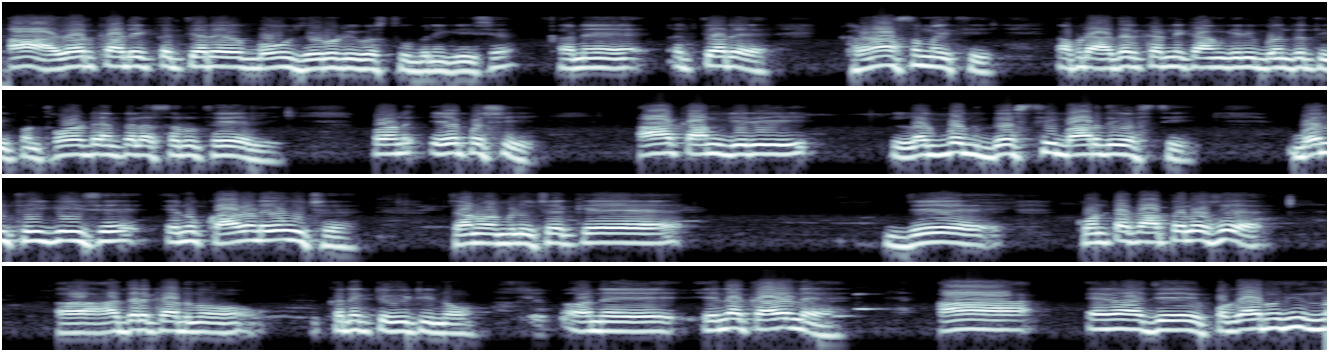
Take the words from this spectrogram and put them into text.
આ આધાર કાર્ડ એક અત્યારે બહુ જરૂરી વસ્તુ બની ગઈ છે. અને અત્યારે ઘણા સમયથી આપણે આધાર કાર્ડની કામગીરી બંધ હતી, પણ થોડા ટાઈમ પહેલાં શરૂ થયેલી. પણ એ પછી આ કામગીરી લગભગ દસથી બાર દિવસથી બંધ થઈ ગઈ છે. એનું કારણ એવું છે, જાણવા મળ્યું છે કે જે કોન્ટેક્ટ આપેલો છે આધાર કાર્ડનો કનેક્ટિવિટીનો અને એના કારણે આ એના જે પગાર નથી, ન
